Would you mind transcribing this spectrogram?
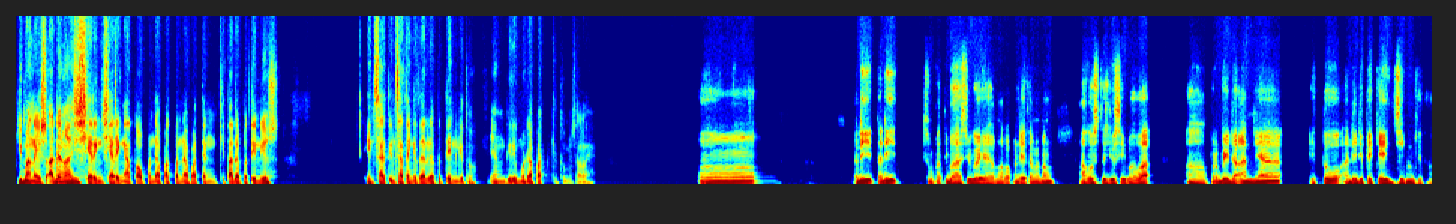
gimana Yus? Ada gak sih sharing-sharing atau pendapat-pendapat yang kita dapetin Yus? Insight-insight yang kita dapetin gitu, yang dirimu dapat gitu misalnya. Hmm, tadi tadi sempat dibahas juga ya sama Pak Pendeta memang aku setuju sih bahwa uh, perbedaannya itu ada di packaging gitu.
